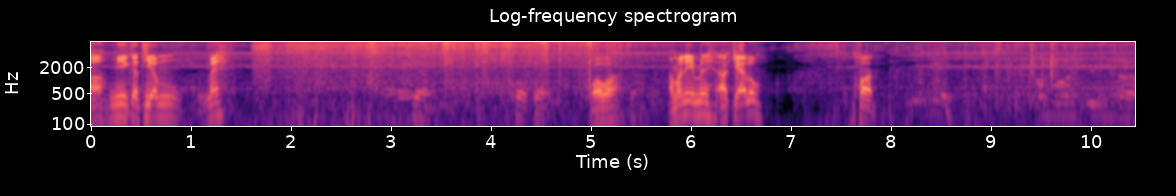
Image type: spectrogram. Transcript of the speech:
อ๋อมีกระเทียมไหมโคกเลยว้าวาเอามานี่มานี่เอาแกะลง ทอดเอาหมดกินเลย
